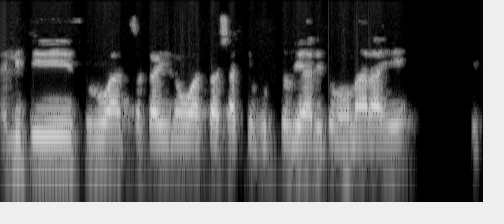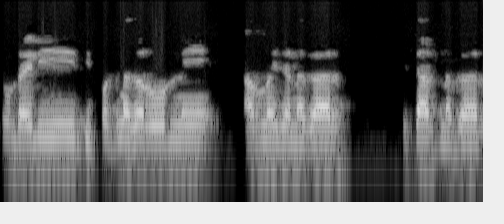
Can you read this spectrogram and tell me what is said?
रॅलीची सुरुवात सकाळी नऊ वाजता शाक्य बुद्ध विहार इथून होणार आहे. इथून रॅली दीपक नगर रोडने अरुणज नगर सिद्धार्थ नगर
